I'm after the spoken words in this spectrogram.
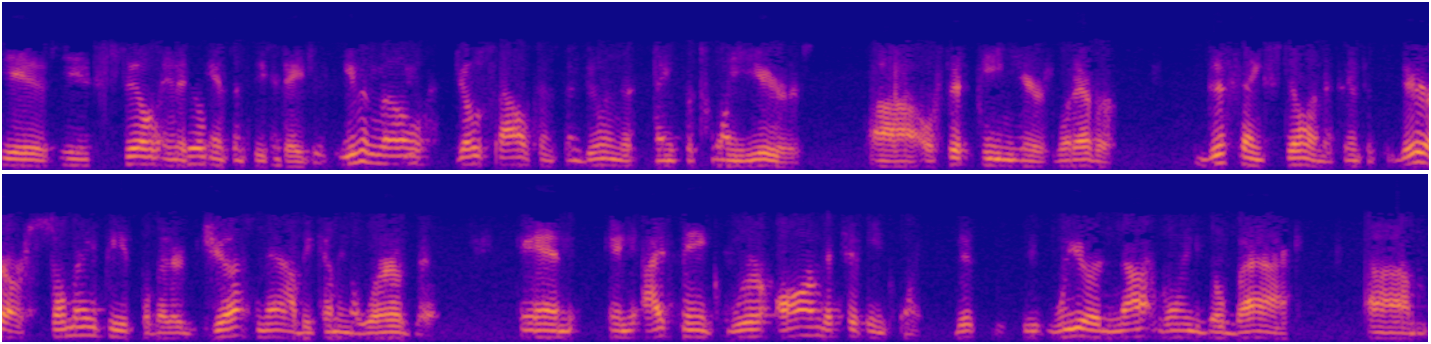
is is still in its infancy stages. Even though Joel Salatin's been doing this thing for 20 years uh, or 15 years, whatever, this thing's still in its infancy. There are so many people that are just now becoming aware of this, and and I think we're on the tipping point. This, we are not going to go back um,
